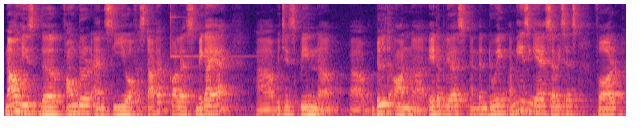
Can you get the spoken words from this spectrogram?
now he's the founder and CEO of a startup called as Megha AI, uh, which is been uh, uh, built on uh, AWS and then doing amazing AI services for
